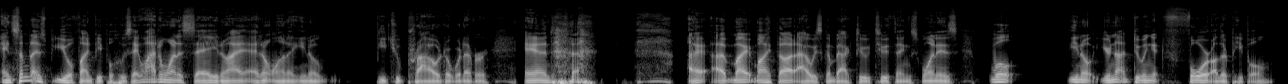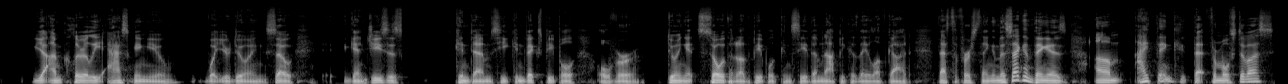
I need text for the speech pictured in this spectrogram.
And sometimes you'll find people who say, well, I don't want to say, you know, I, I don't want to, you know, be too proud or whatever. And I, I my my thought I always come back to two things. One is, well, you know, you're not doing it for other people. Yeah, I'm clearly asking you what you're doing. So again, Jesus condemns, he convicts people over doing it so that other people can see them, not because they love God. That's the first thing. And the second thing is, um, I think that for most of us,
